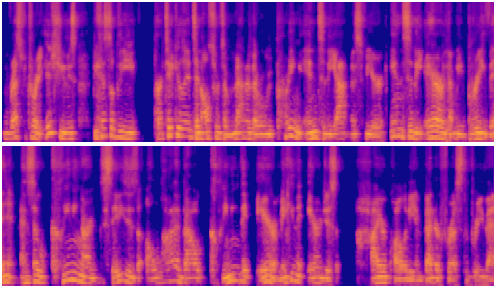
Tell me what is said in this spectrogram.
respiratory issues because of the particulates and all sorts of matter that we're putting into the atmosphere, into the air that we breathe in. And so cleaning our cities is a lot about cleaning the air, making the air just higher quality and better for us to breathe in.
